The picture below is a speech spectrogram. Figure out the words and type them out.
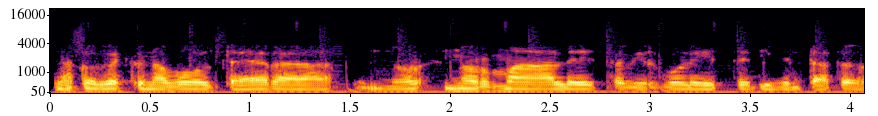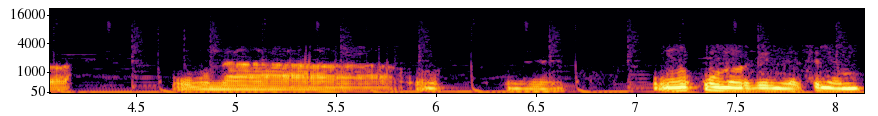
una cosa che una volta era no- normale, tra virgolette, è diventata una, un, un'organizzazione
